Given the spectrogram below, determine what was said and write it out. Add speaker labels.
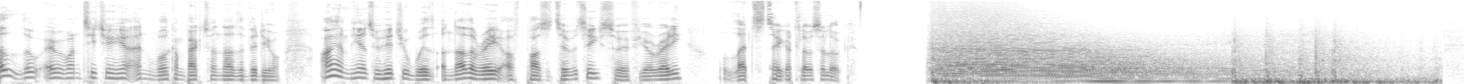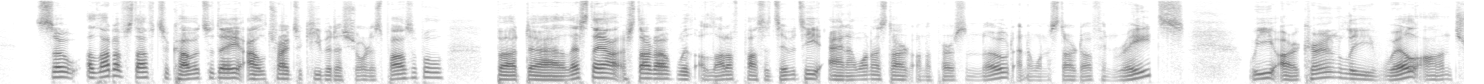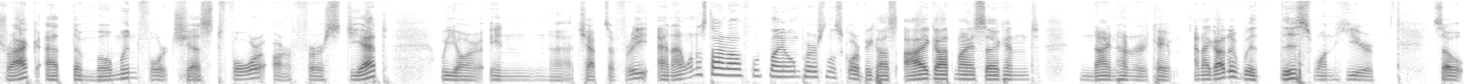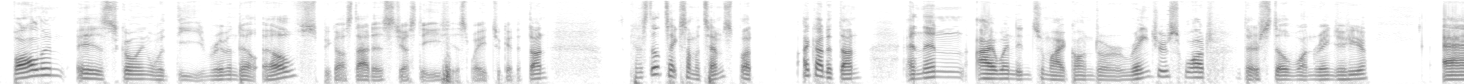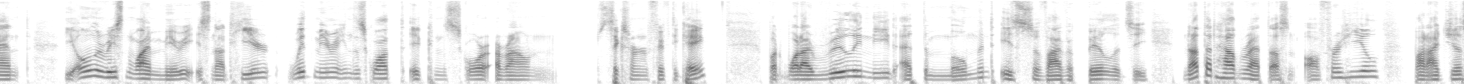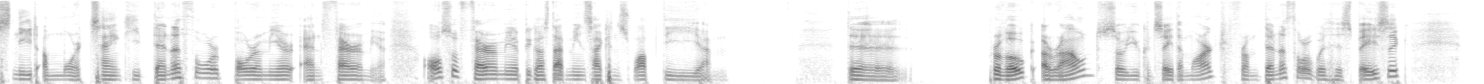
Speaker 1: Hello everyone, Teacher here and welcome back to another video. I am here to hit you with another ray of positivity, so if you're ready, let's take a closer look. So, a lot of stuff to cover today, I'll try to keep it as short as possible, but uh, let's start off with a lot of positivity and I want to start on a personal note and I want to start off in raids. We are currently well on track at the moment for chest 4, our first yet. We are in uh, chapter 3 and I want to start off with my own personal score because I got my second 900k and I got it with this one here. So Ballin is going with the Rivendell Elves because that is just the easiest way to get it done. Can still take some attempts but I got it done. And then I went into my Gondor Ranger squad. There's still one Ranger here. And the only reason why Miri is not here, with Miri in the squad, it can score around 650k. But what I really need at the moment is survivability. Not that Halbarad doesn't offer heal, but I just need a more tanky Denethor, Boromir, and Faramir. Also Faramir because that means I can swap the um, the provoke around, so you could say the marked from Denethor with his basic,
